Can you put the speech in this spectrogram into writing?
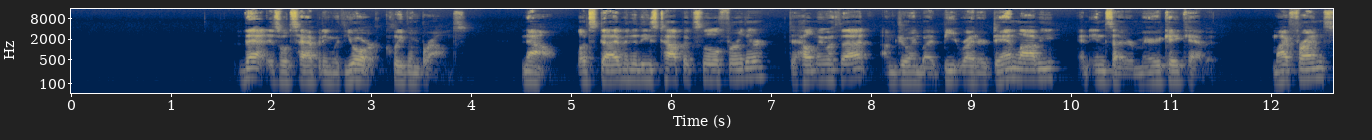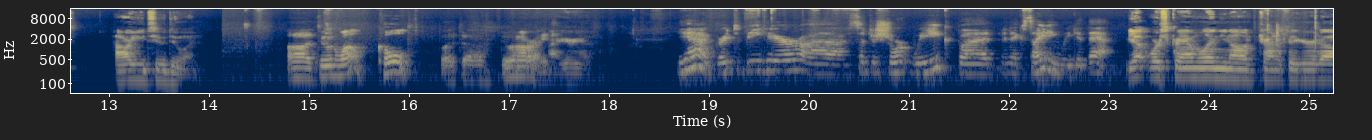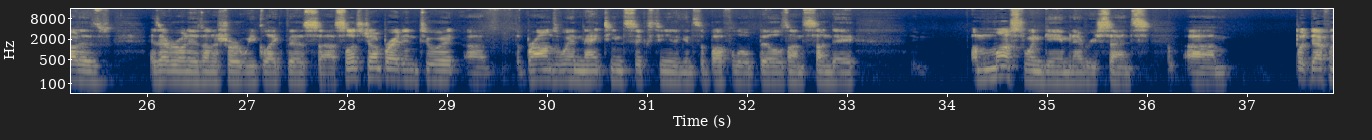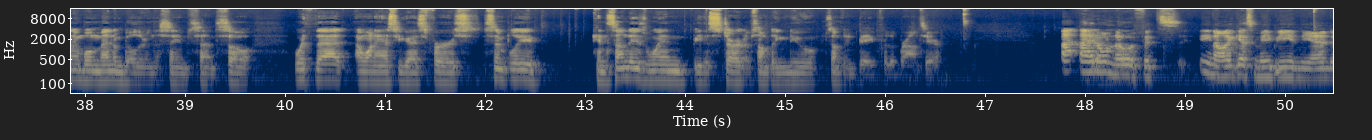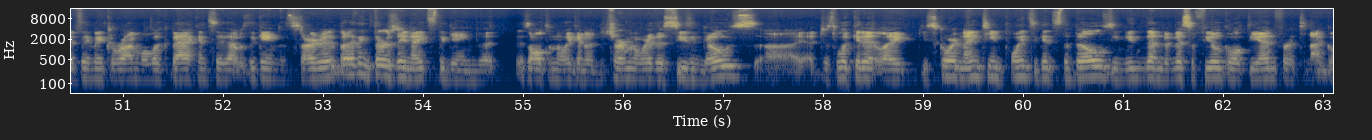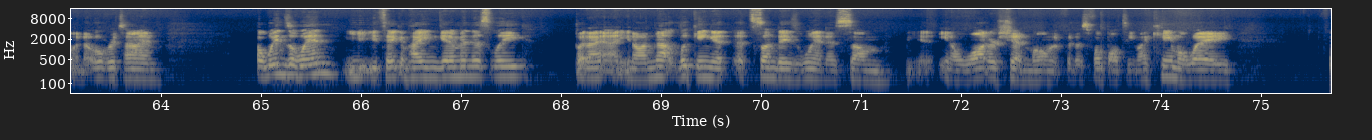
That is what's happening with your Cleveland Browns. Now, let's dive into these topics a little further. To help me with that, I'm joined by beat writer Dan Labbe and insider Mary Kay Cabot. My friends, how are you two doing? Uh, doing well. Cold, but uh, doing all right. I hear you. Yeah, great to be here. Uh, such a short week, but an exciting week at that. Yep, we're scrambling, you know, trying to figure it out as as everyone is on a short week like this. Uh, so let's jump right into it. Uh, the Browns win 19-16 against the Buffalo Bills on Sunday. A must-win game in every sense, um, but definitely a momentum builder in the same sense. So with that, I want to ask you guys first, simply, can Sunday's win be the start of something new, something big for the Browns here? I, don't know if it's, you know, I guess maybe in the end, if they make a run, we'll look back and say that was the game that started it. But I think Thursday night's the game that is ultimately going to determine where this season goes. Uh, just look at it like you scored 19 points against the Bills. You needed them to miss a field goal at the end for it to not go into overtime. A win's a win. You, you take them how you can get them in this league. But I, you know, I'm not looking at, at Sunday's win as some, you know, watershed moment for this football team. I came away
